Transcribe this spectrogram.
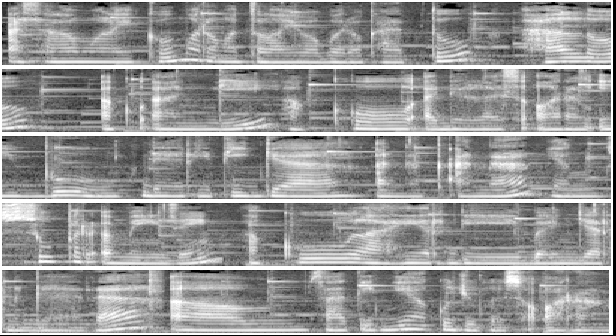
Assalamualaikum warahmatullahi wabarakatuh. Halo, aku Anggi. Aku adalah seorang ibu dari tiga anak-anak yang super amazing. Aku lahir di Banjarnegara. Um, saat ini aku juga seorang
